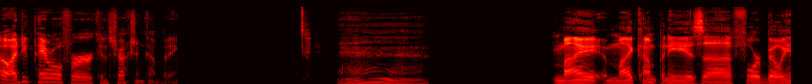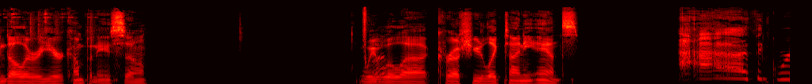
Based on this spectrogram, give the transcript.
Oh, I do payroll for a construction company. Ah. My my company is a 4 billion dollar a year company, so we What? will uh crush you like tiny ants. I think we're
